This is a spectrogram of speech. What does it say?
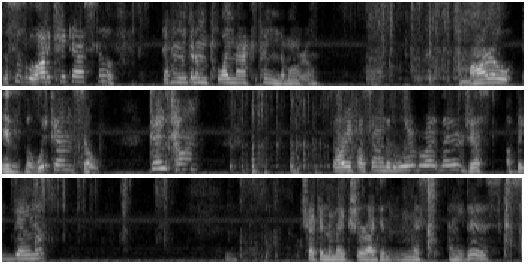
This is a lot of kick-ass stuff. Definitely gonna play Max Payne tomorrow. Tomorrow is the weekend, so Game time! Sorry if I sounded weird right there, just a big gamer. Checking to make sure I didn't miss any discs.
